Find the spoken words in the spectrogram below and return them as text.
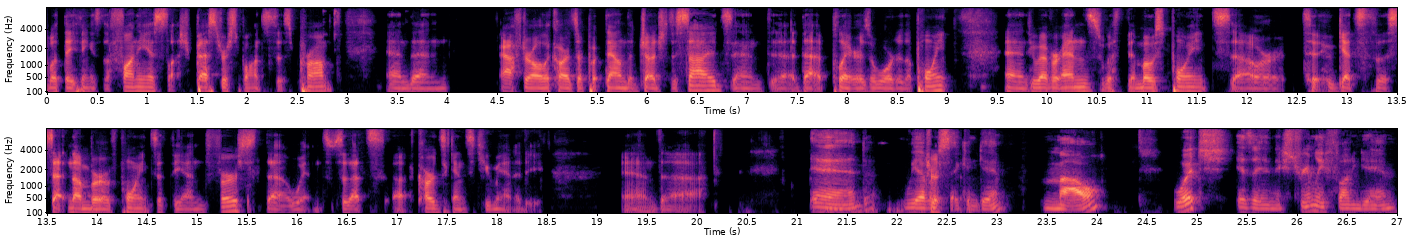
what they think is the funniest slash best response to this prompt, and then after all the cards are put down, the judge decides, and uh, that player is awarded a point. And whoever ends with the most points, uh, or to, who gets the set number of points at the end first, uh, wins. So that's uh, Cards Against Humanity. And uh, And we have our second game, Mao, which is an extremely fun game,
